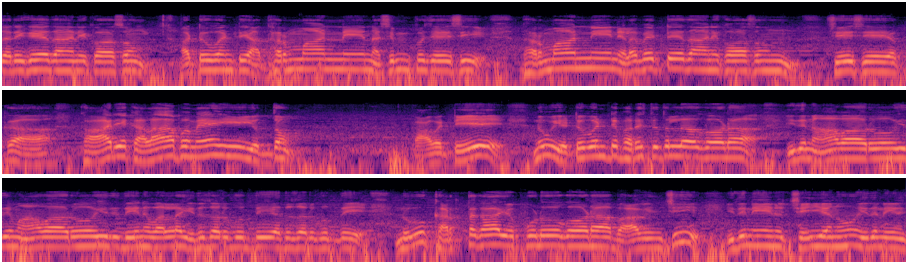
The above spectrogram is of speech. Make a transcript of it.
జరిగేదానికోసం అటువంటి అధర్మాన్ని నశింపజేసి ధర్మాన్ని నిలబెట్టేదానికోసం చేసే యొక్క కార్యకలాపమే ఈ యుద్ధం. కాబట్టి నువ్వు ఎటువంటి పరిస్థితుల్లో కూడా ఇది నావారు ఇది మావారు ఇది దీనివల్ల ఇది జరుగుద్ది అది జరుగుద్ది. నువ్వు కర్తగా ఎప్పుడూ కూడా భావించి ఇది నేను చెయ్యను ఇది నేను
